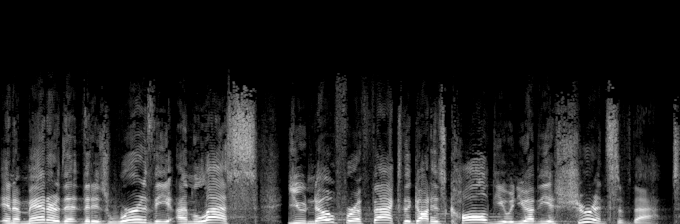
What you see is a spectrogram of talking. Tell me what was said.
in a manner that, that is worthy unless you know for a fact that God has called you and you have the assurance of that.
